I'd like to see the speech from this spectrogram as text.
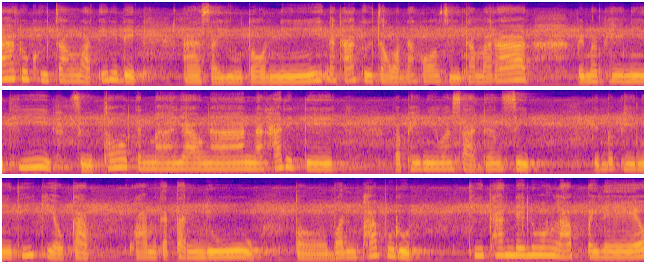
าชก็คือจังหวัดที่เด็กๆอาศัยอยู่ตอนนี้นะคะ คือจังหวัดนครศรีธรรมราช เป็นประเพณีที่สืบทอดกันมายาวนานนะคะเด็กๆ ประเพณีวันศาสตร์เดือน 10 เป็นประเพณีที่เกี่ยวกับความกตัญญูต่อบรรพบุรุษที่ท่านได้ล่วงลับไปแล้ว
